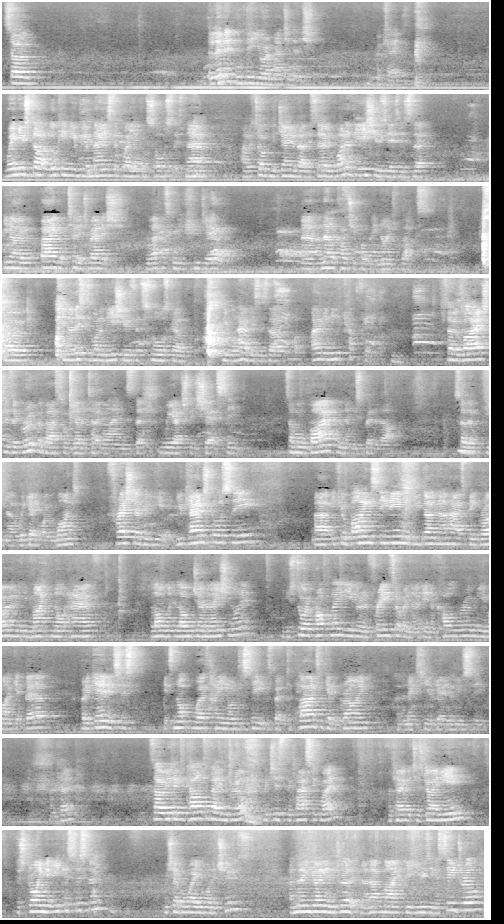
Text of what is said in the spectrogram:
So the limit will be your imagination. Okay. When you start looking, you'll be amazed at where you can source this. Now, I was talking to Jane about this earlier. One of the issues is, is that, you know, a bag of tillage radish, well, that's going to be a huge area. Uh, and that'll cost you probably 90 bucks. So, you know, this is one of the issues that small scale people have is, is that I only need a cupful. So by actually, there's a group of us on the other tablelands that we actually share seed. Someone will buy it and then we spread it up. So that, you know, we're getting what we want. Fresh every year. You can store seed. Uh, if you're buying seed in that you don't know how it's been grown, you might not have long, long germination on it. If you store it properly, either in a freezer or in a, in a cold room, you might get better. But again, it's just, it's not worth hanging on to seeds. But to plant it, get it growing, and the next year get a new seed. Okay? So you can cultivate and drill, which is the classic way. Okay, which is going in, destroying the ecosystem, whichever way you want to choose, and then going in and drill it. Now that might be using a seed drill,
